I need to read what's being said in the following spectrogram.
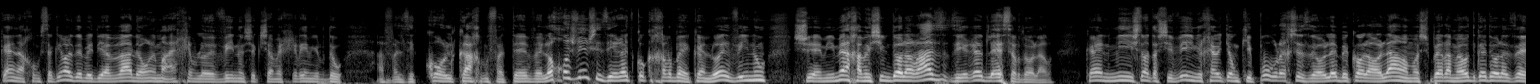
כן, אנחנו מסתכלים על זה בדיעבד, ואומרים, מה, איך הם לא הבינו שכשהמחירים ירדו? אבל זה כל כך מפתה, ולא חושבים שזה ירד כל כך הרבה, כן, לא הבינו שמ-150 דולר אז זה ירד ל-10 דולר. כן, משנות ה-70, מלחמת יום כיפור, איך שזה עולה בכל העולם, המשבר המאוד גדול הזה,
